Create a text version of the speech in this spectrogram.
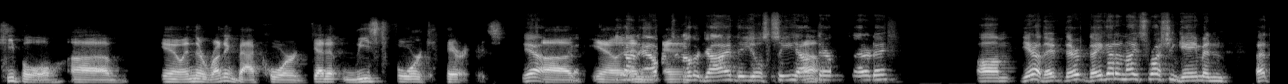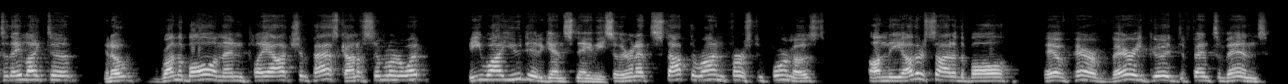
people, uh, you know, in their running back corps get at least four carries. Yeah, uh, you know, and, and, another guy that you'll see out yeah. there on Saturday. Um, yeah, they they they got a nice rushing game, and that's what they like to you know run the ball and then play action pass, kind of similar to what BYU did against Navy. So they're going to have to stop the run first and foremost. On the other side of the ball, they have a pair of very good defensive ends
